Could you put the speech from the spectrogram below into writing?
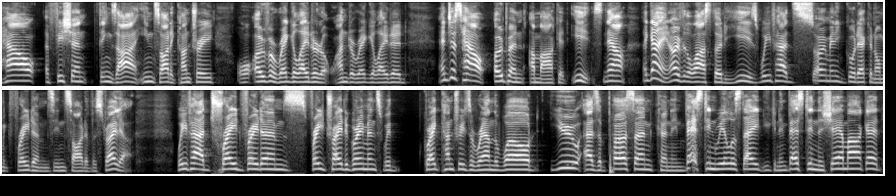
how efficient things are inside a country, or over regulated or under regulated, and just how open a market is. Now, again, over the last 30 years, we've had so many good economic freedoms inside of Australia. We've had trade freedoms, free trade agreements with great countries around the world. You, as a person, can invest in real estate, you can invest in the share market,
